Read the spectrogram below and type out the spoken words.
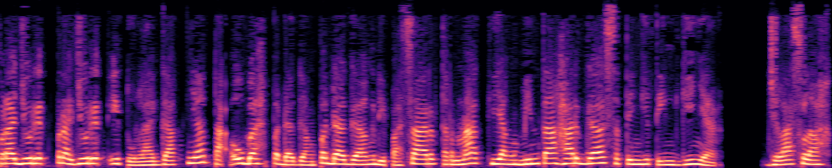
Prajurit-prajurit itu lagaknya tak ubah pedagang-pedagang di pasar ternak yang minta harga setinggi-tingginya. Jelaslah,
